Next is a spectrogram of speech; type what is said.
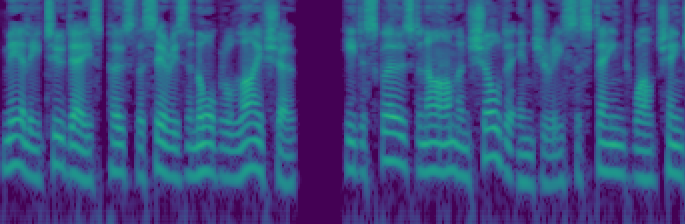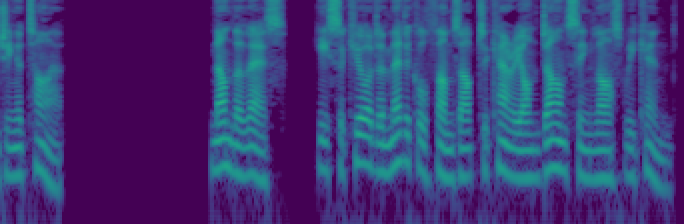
Merely two days post the series' inaugural live show, he disclosed an arm and shoulder injury sustained while changing attire. Nonetheless, he secured a medical thumbs up to carry on dancing last weekend.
